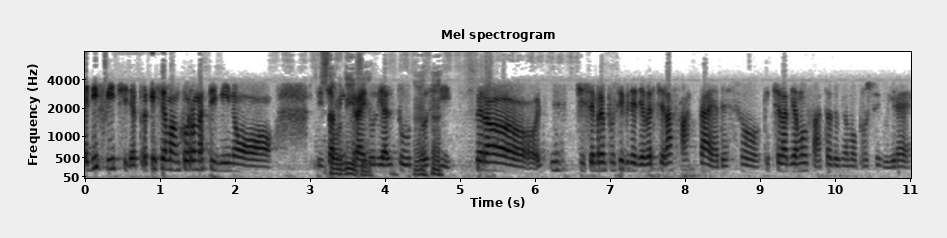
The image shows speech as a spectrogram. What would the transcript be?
è difficile perché siamo ancora un attimino diciamo, Storditi. increduli al tutto, sì. però ci sembra impossibile di avercela fatta e adesso che ce l'abbiamo fatta dobbiamo proseguire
